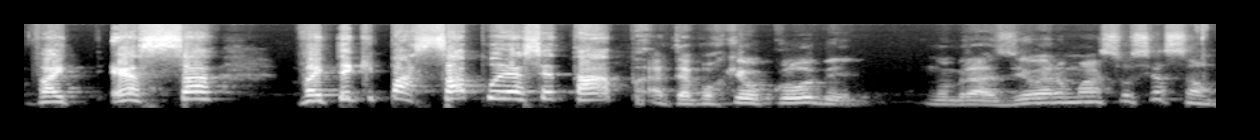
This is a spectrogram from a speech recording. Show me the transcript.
vai essa vai ter que passar por essa etapa. Até porque o clube no Brasil era uma associação.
